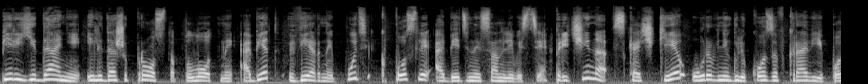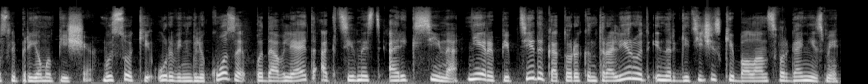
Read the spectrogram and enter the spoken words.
Переедание или даже просто плотный обед – верный путь к послеобеденной сонливости. Причина – в скачке уровня глюкозы в крови после приема пищи. Высокий уровень глюкозы подавляет активность орексина – нейропептида, который контролирует энергетический баланс в организме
